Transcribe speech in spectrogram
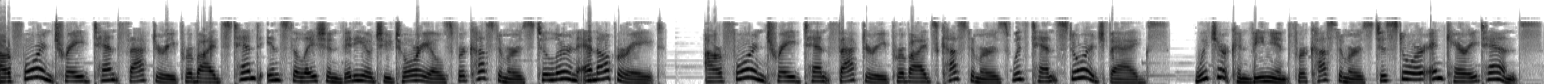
Our Foreign Trade Tent Factory provides tent installation video tutorials for customers to learn and operate. Our Foreign Trade Tent Factory provides customers with tent storage bags, which are convenient for customers to store and carry tents.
